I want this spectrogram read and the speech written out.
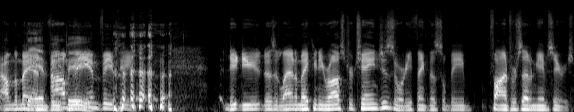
I'm the man. I'm the MVP. Do, do you, does Atlanta make any roster changes, or do you think this will be fine for seven game series?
